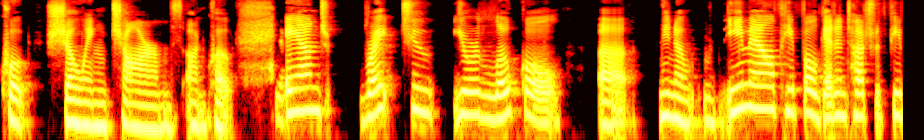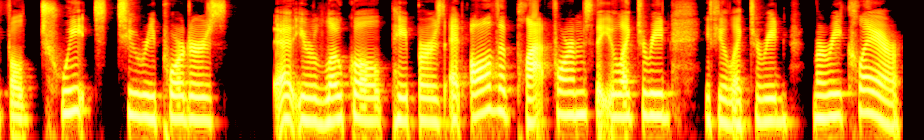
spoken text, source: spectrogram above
quote, showing charms, unquote. Yeah. And write to your local, uh, you know, email people, get in touch with people, tweet to reporters at your local papers, at all the platforms that you like to read. If you like to read Marie Claire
